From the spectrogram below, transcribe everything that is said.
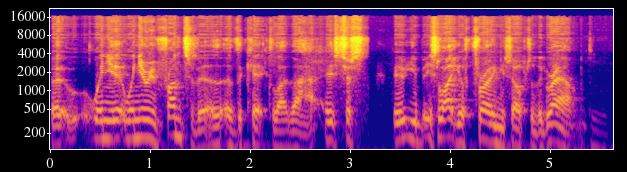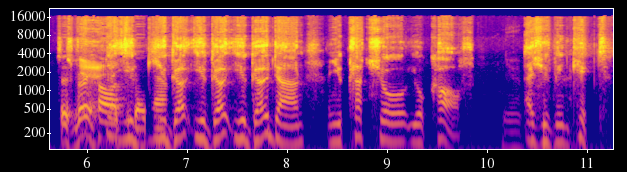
But when you when you're in front of it of the kick like that, it's just it, you- it's like you're throwing yourself to the ground. So it's very Yeah. hard to you, go down. you go you go you go down and you clutch your, your calf Yeah. as you've been kicked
